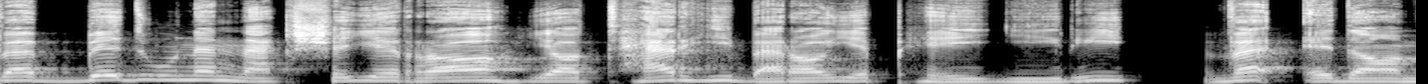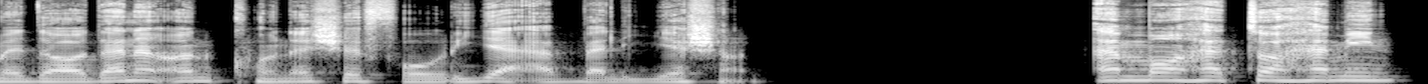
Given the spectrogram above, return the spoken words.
و بدون نقشه راه یا طرحی برای پیگیری و ادامه دادن آن کنش فوری اولیهشان. اما حتی همین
